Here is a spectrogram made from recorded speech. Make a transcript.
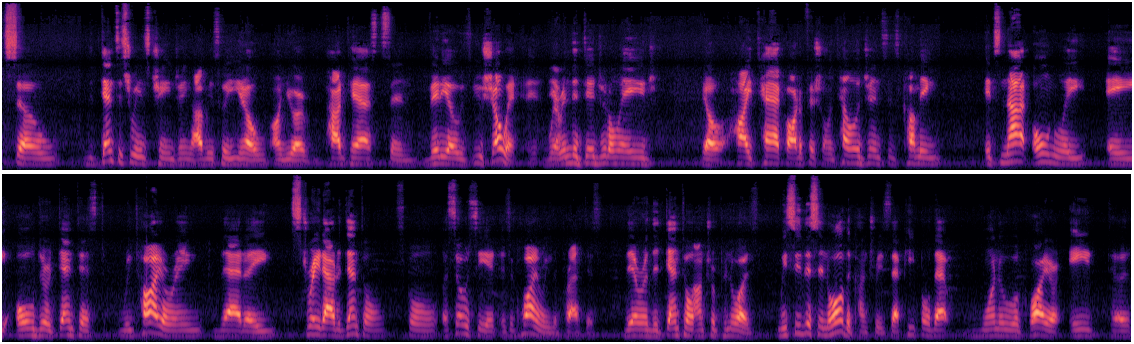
So dentistry is changing. Obviously, you know, on your podcasts and videos, you show it. We're in the digital age. You know, high tech, artificial intelligence is coming. It's not only a older dentist retiring that a straight out of dental school associate is acquiring the practice. There are the dental entrepreneurs. We see this in all the countries that people that want to acquire eight to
